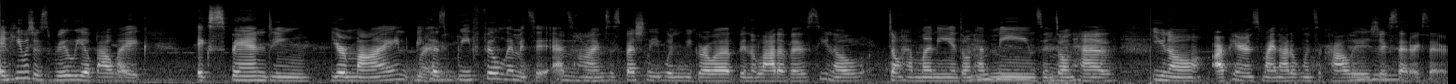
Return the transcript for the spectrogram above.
and he was just really about like expanding your mind because Right. we feel limited at Mhm. times especially when we grow up and a lot of us you know don't have money and don't have Mhm. means and don't Mhm. have you know our parents might not have went to college et cetera et cetera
